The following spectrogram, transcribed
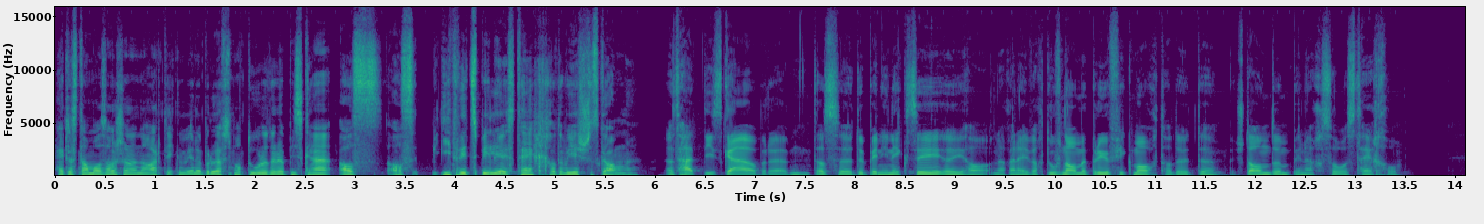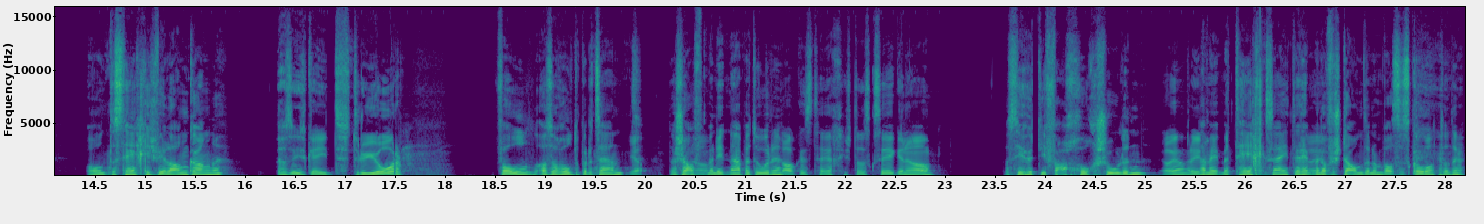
Hat es damals auch schon eine Art irgendwie eine Berufsmatur oder etwas gegeben, als, als Eintrittsbillet ins Tech, oder wie ist das gegangen? Es hätte es gegeben, aber äh, das, äh, dort bin ich nicht gesehen. Ich habe nachher einfach die Aufnahmeprüfung gemacht, habe dort äh, bestanden und bin so ins Tech gekommen. Und das Tech ist wie lang gegangen? Also es geht drei Jahre. Voll, also 100 Prozent? Ja. Das schafft genau. man nicht nebendurch? Tagestech ist das gesehen, genau. Das sind heute die Fachhochschulen. Ja, ja, richtig. Dann hat man Tech gesagt, da ja, hat man noch verstanden, um was es geht, oder?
